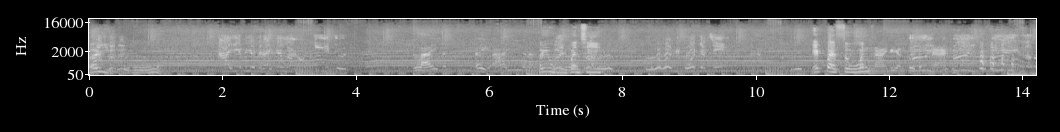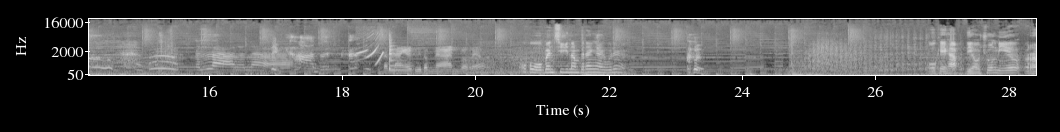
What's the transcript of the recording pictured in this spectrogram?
เฮ้ยโอ้โหอาอีไม่อยู่ไหนกันล่ะเขาจีนอยู่ไลฟ์บัญชีเอ้ยไอกำลังเฮ้ยโอ้โหบัญชี เฮ้ยพี่โค้ชอย่าจริง X80 ตำนานก็ยังคือตำนานเฮ้ยเฮ้ยลาลาลาลาติดขาดเลยตำนานก็คือตำนานบอกแล้ว โอ้โหบัญชีนำไปได้ไงวะเนี่ย โอเคครับ เดี๋ยวช่วงนี้เรา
